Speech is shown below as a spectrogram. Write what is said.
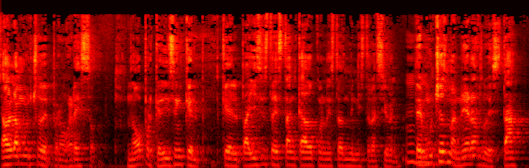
habla mucho de progreso, ¿no? Porque dicen que el, que el país está estancado con esta administración. De muchas maneras lo está.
